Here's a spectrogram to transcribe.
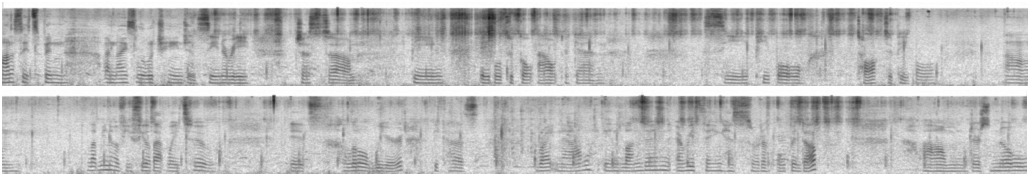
honestly, it's been a nice little change in scenery, just um, being able to go out again, see people, talk to people. Um, let me know if you feel that way too. It's a little weird because right now in London, everything has sort of opened up. Um, there's no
